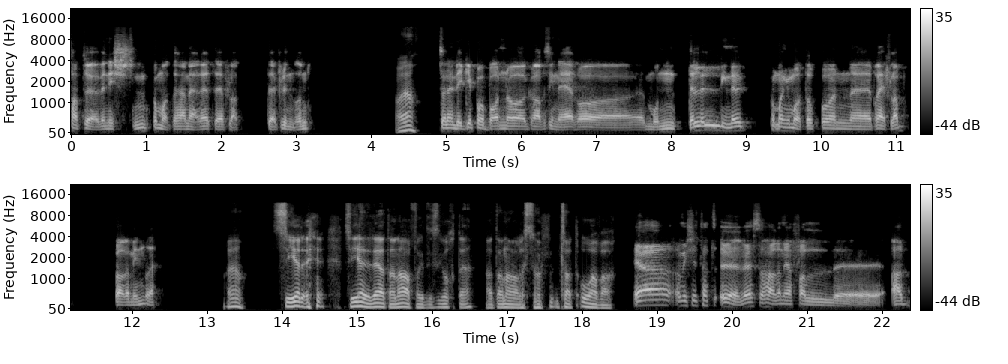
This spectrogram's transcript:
tatt over nisjen på en måte her nede til, flatt, til flyndren. Oh, ja. Så den ligger på bånn og graver seg ned, og munnen Det ligner på mange måter på en eh, breiflabb, bare mindre. Oh, ja. Sier de, sier de det at han har faktisk gjort det? At han har liksom tatt over? Ja, om ikke tatt over, så har han iallfall eh, hatt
